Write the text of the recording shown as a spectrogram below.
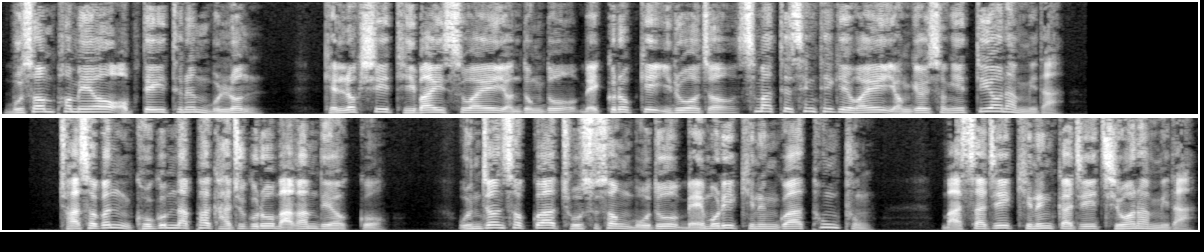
무선 펌웨어 업데이트는 물론 갤럭시 디바이스와의 연동도 매끄럽게 이루어져 스마트 생태계와의 연결성이 뛰어납니다. 좌석은 고급 나파 가죽으로 마감되었고 운전석과 조수석 모두 메모리 기능과 통풍, 마사지 기능까지 지원합니다.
